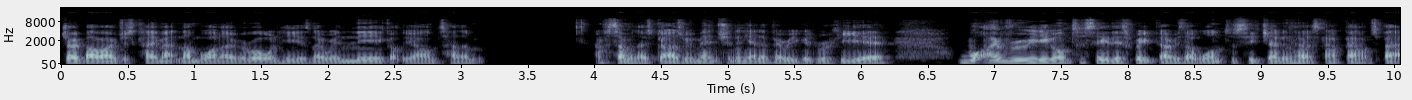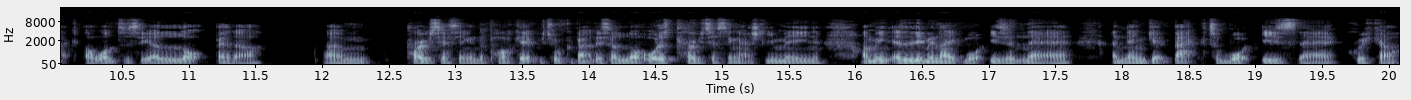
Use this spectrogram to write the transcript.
Joe Burrow just came out number one overall, and he is nowhere near got the arm talent of some of those guys we mentioned. He had a very good rookie year. What I really want to see this week, though, is I want to see Jalen Hurts now bounce back. I want to see a lot better um, processing in the pocket. We talk about this a lot. What does processing actually mean? I mean, eliminate what isn't there and then get back to what is there quicker.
